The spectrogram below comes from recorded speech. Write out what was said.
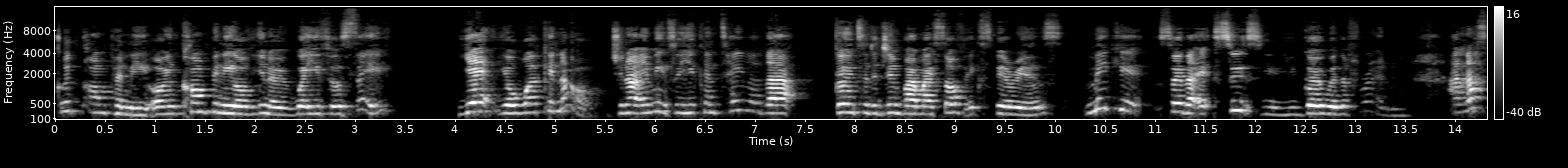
good company or in company of, you know, where you feel safe, yet you're working out. Do you know what I mean? So you can tailor that going to the gym by myself experience, make it so that it suits you. You go with a friend. And that's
